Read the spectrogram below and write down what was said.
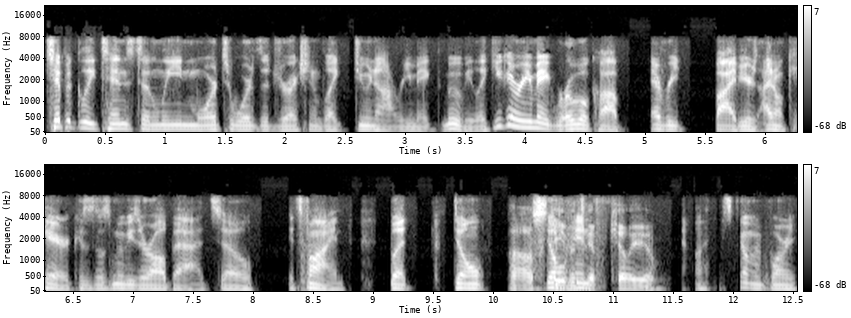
typically tends to lean more towards the direction of like, do not remake the movie. Like you can remake RoboCop every five years. I don't care because those movies are all bad, so it's fine. But don't Oh, Steven's inf- gonna kill you. he's coming for me.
